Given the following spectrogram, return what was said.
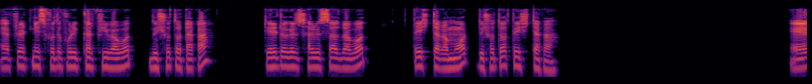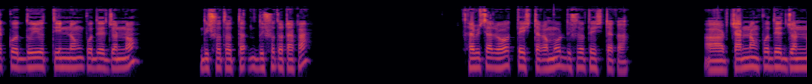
অ্যাপ্রেন্টিস পদে পরীক্ষার ফি বাবদ দুইশত টাকা টেলিটকের সার্ভিস চার্জ বাবদ তেইশ টাকা, মোট দুইশত তেইশ টাকা। এক ও দুই ও তিন নং পদের জন্য দুশত দুশত টাকা। সার্ভিস চার্জ বাবদ তেইশ টাকা, মোট দুশত তেইশ টাকা। আর চার নং পদের জন্য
